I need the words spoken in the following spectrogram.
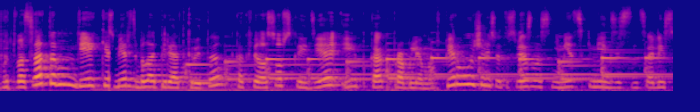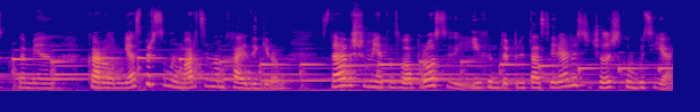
В 20 веке смерть была переоткрыта как философская идея и как проблема. В первую очередь это связано с немецкими экзистенциалистами Карлом Ясперсом и Мартином Хайдегером, ставившими этот вопрос и их интерпретацией реальности человеческого бытия.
